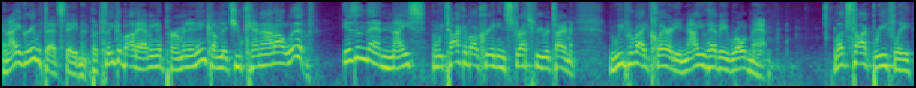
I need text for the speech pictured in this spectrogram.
And I agree with that statement. But think about having a permanent income that you cannot outlive. Isn't that nice? And we talk about creating stress-free retirement. We provide clarity, and now you have a roadmap. Let's talk briefly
